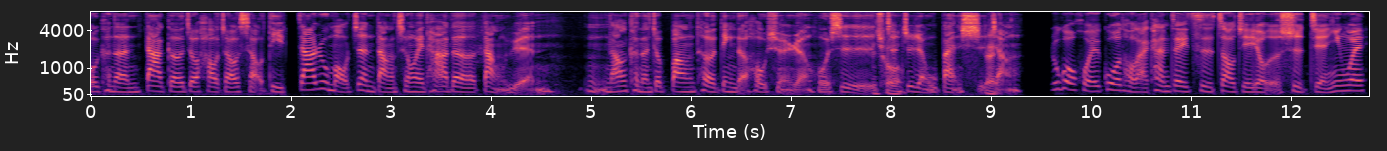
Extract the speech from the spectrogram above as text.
我可能大哥就号召小弟加入某政党，成为他的党员，嗯，然后可能就帮特定的候选人或是政治人物办事，这样。如果回过头来看这一次赵介佑的事件，因为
